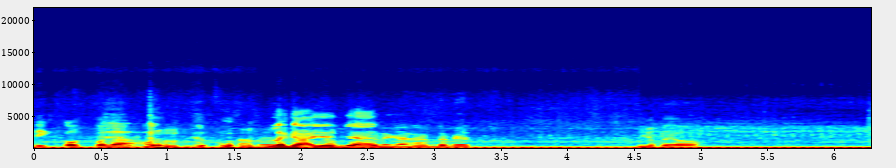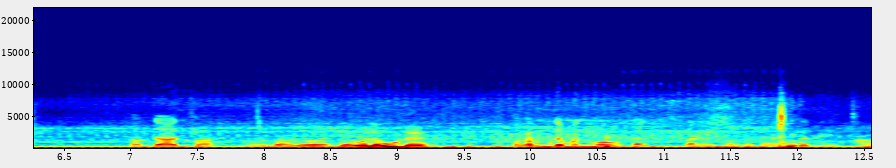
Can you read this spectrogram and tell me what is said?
Take out pala. Lagayan yan. ng damit. Sino kayo? Tandaan ba? Wala ula. Pakaramdaman mo. Pakaramdaman mo.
